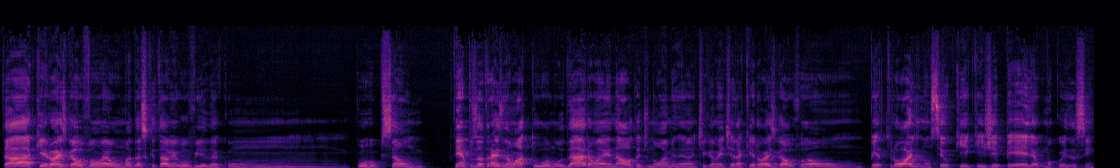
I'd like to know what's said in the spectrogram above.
Tá? A Queiroz Galvão é uma das que estava envolvida com corrupção tempos atrás, não à toa mudaram a Enalta de nome, né? Antigamente era Queiroz, Galvão, Petróleo, não sei o que, QGPL, alguma coisa assim,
